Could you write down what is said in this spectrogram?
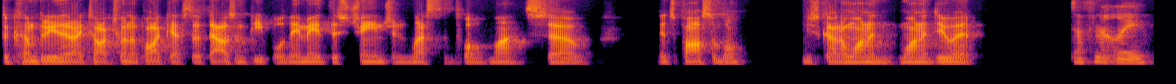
the company that I talked to on the podcast, a thousand people, they made this change in less than 12 months. So it's possible. You just got to want to want to do it. Definitely.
